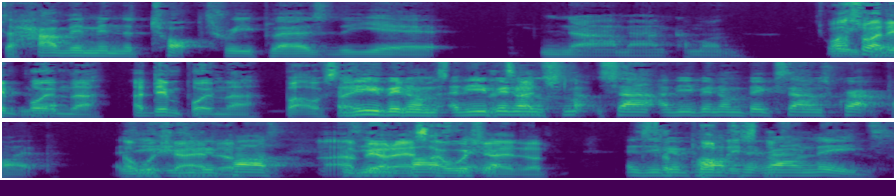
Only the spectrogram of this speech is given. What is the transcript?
to have him in the top three players of the year, nah, man, come on. Well, that's why I didn't put him there. I didn't put him there, but I was saying. Have you been on? Have you been on? Have you been on Big Sam's crack pipe? Has I he, wish I had. I'll be honest. I wish I had done. Has he been passing it around Leeds?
